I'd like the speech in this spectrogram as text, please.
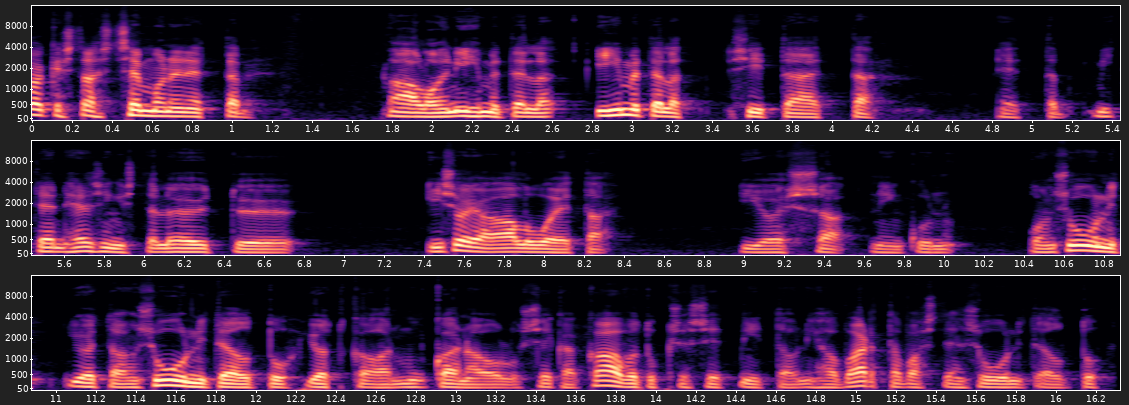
oikeastaan semmoinen, että mä aloin ihmetellä, ihmetellä sitä, että, että miten Helsingistä löytyy isoja alueita, joissa niin kuin on suunnit, joita on suunniteltu, jotka on mukana ollut sekä kaavoituksessa, että niitä on ihan vartavasten suunniteltu,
